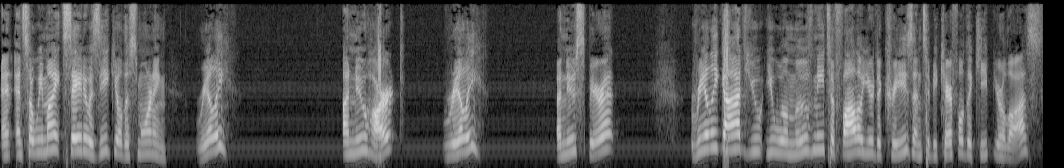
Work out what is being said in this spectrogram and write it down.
And, and so we might say to Ezekiel this morning, Really? A new heart? Really? A new spirit? Really, God, you, you will move me to follow your decrees and to be careful to keep your laws?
